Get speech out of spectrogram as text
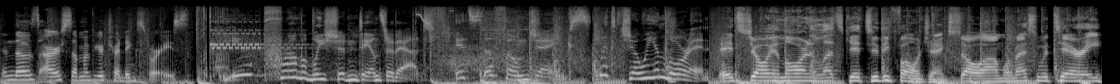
and those are some of your trending stories. You probably shouldn't answer that. It's the phone Jenks with Joey and Lauren. It's Joey and Lauren, and let's get to the phone jank. So um, we're messing with Terry,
